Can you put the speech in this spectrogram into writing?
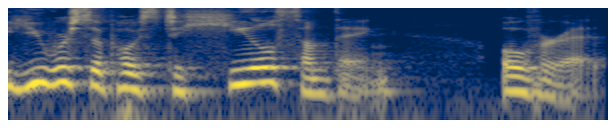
you were supposed to heal something over it.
